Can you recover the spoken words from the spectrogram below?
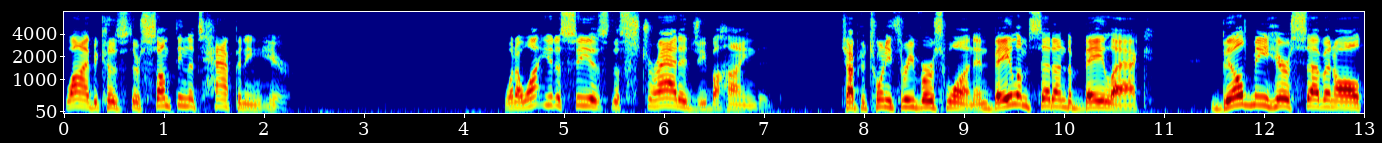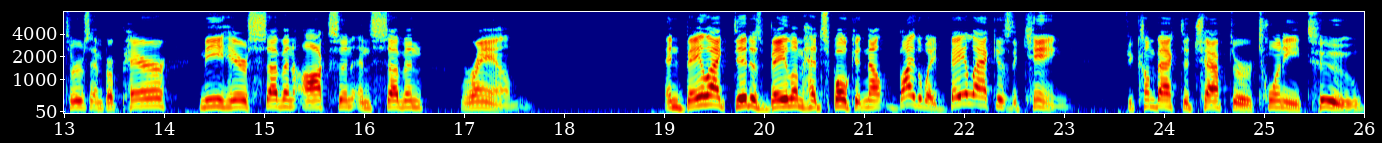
Why? Because there's something that's happening here. What I want you to see is the strategy behind it. Chapter 23, verse 1. And Balaam said unto Balak, Build me here seven altars, and prepare me here seven oxen and seven ram. And Balak did as Balaam had spoken. Now, by the way, Balak is the king. If you come back to chapter 22,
